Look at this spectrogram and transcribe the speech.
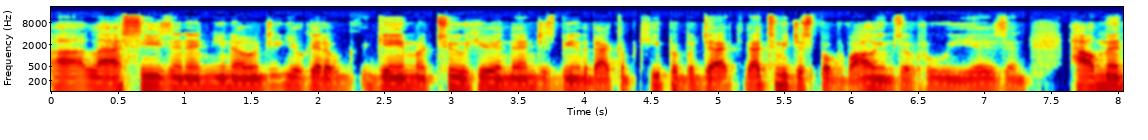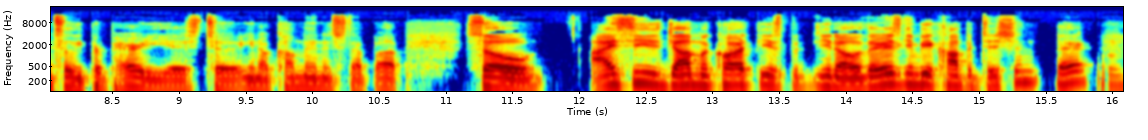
uh last season. And you know you'll get a game or two here and then just being the backup keeper. But that that to me just spoke volumes of who he is and how mentally prepared he is to you know come in and step up. So I see John McCarthy as, you know, there is going to be a competition there, mm-hmm.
